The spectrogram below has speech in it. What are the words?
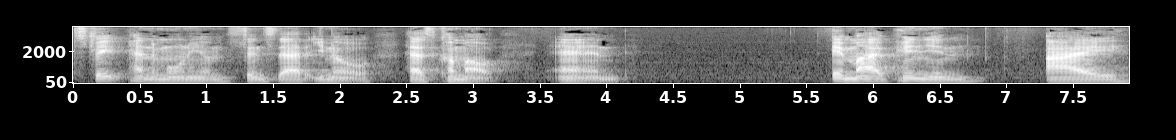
straight pandemonium since that you know has come out. And in my opinion, I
